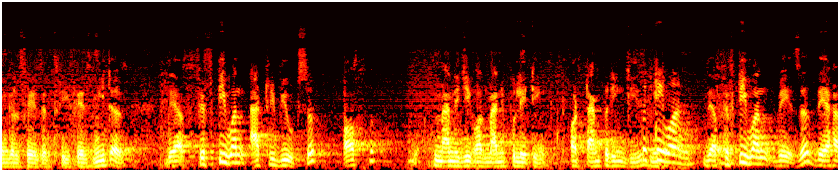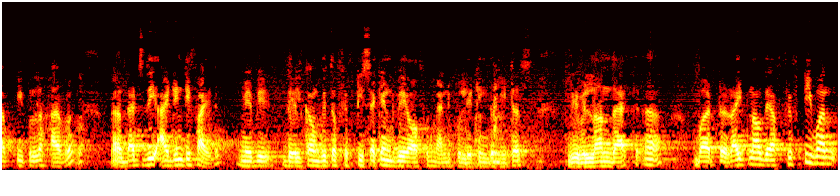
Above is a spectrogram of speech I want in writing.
single phase and three phase meters, there are 51 attributes uh, of managing or manipulating or tampering these 51. meters. There are 51 ways. uh, They have people have. Uh, that's the identified. Maybe they'll come with a 52nd way of manipulating the meters. We will learn that. uh, but uh, right now there are 51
